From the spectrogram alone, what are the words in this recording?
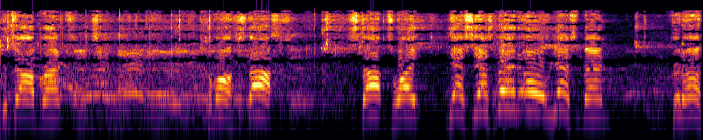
Good job, Brent. Come on, stop. Stop, Dwight. Yes, yes, Ben. Oh, yes, Ben. Good hustle.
